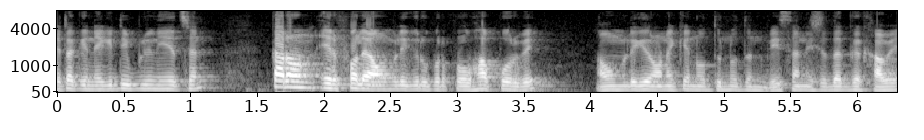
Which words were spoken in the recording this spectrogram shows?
এটাকে নেগেটিভলি নিয়েছেন। কারণ এর ফলে আওয়ামী লীগের উপর প্রভাব পড়বে। আওয়ামী লীগের অনেকে নতুন নতুন ভিসা নিষেধাজ্ঞা খাবে।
